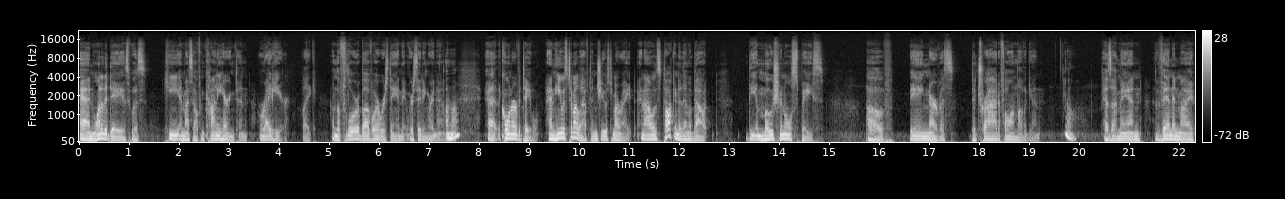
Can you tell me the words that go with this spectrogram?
And one of the days was he and myself and Connie Harrington right here, like on the floor above where we're standing, we're sitting right now at the corner of a table. And he was to my left and she was to my right. And I was talking to them about the emotional space of being nervous to try to fall in love again Oh. as a man then in my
